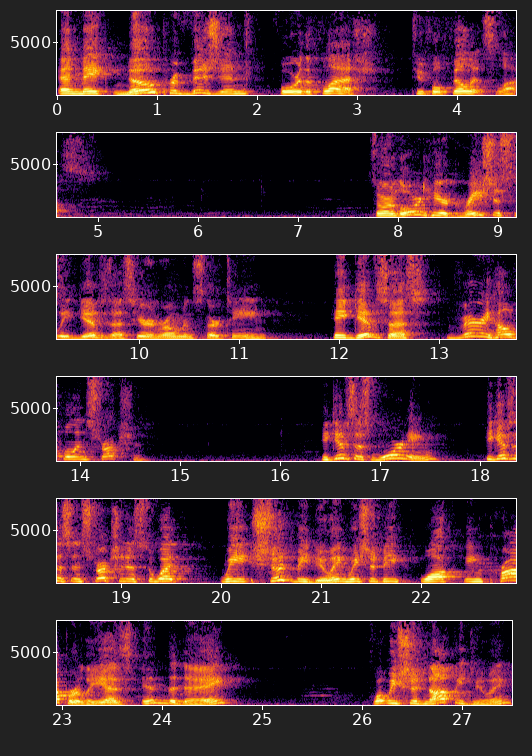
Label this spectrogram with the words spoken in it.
and make no provision for the flesh to fulfill its lusts. So our Lord here graciously gives us, here in Romans 13, he gives us very helpful instruction. He gives us warning. He gives us instruction as to what we should be doing. We should be walking properly as in the day. What we should not be doing,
